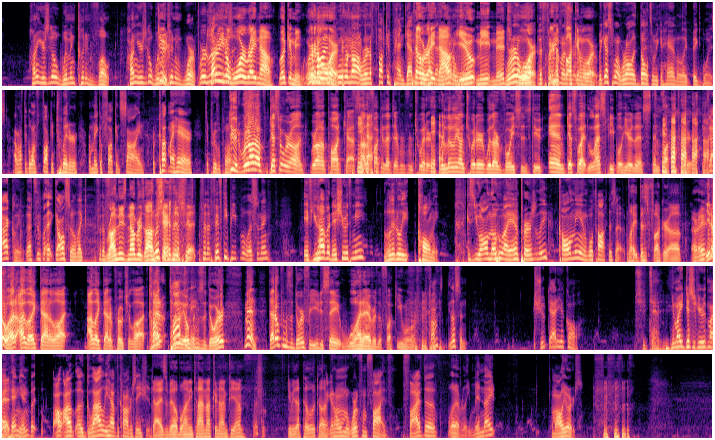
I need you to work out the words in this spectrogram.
Hundred years ago, women couldn't vote. Hundred years ago, women Dude, couldn't work. We're literally in a war right now. Look at me. We're, We're, in a war. well, we're not. We're in a fucking pandemic. no, We're right in now, you, me, Mitch, We're in a war. war. The We're three in a of us are fucking in a war. But guess what? We're all adults and we can handle it like big boys. I don't have to go on fucking Twitter or make a fucking sign or cut my hair to prove a point. Dude, we're on a guess what we're on? We're on a podcast. How the fuck is that different from Twitter? Yeah. We're literally on Twitter with our voices, dude. And guess what? Less people hear this than fucking Twitter. exactly. That's the- like, also like for the Run these numbers up. Listen, share for this the shit. fif- for the 50 people listening, if you have an issue with me, literally call me. Because you all know who I am personally. Call me and we'll talk this out. Light this fucker up. All right? you know what? I like that a lot. I like that approach a lot. Come- that talk literally to me. opens the door. Man, that opens the door for you to say whatever the fuck you want. Come, listen. Shoot daddy a call. Shoot daddy. You might disagree with my Yeah. opinion, but I'll, I'll, I'll gladly have the conversation. Guys available anytime after 9 p.m. Listen, Give me that pillow talk. I get home to work from 5. 5 to whatever, like midnight. I'm all yours.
